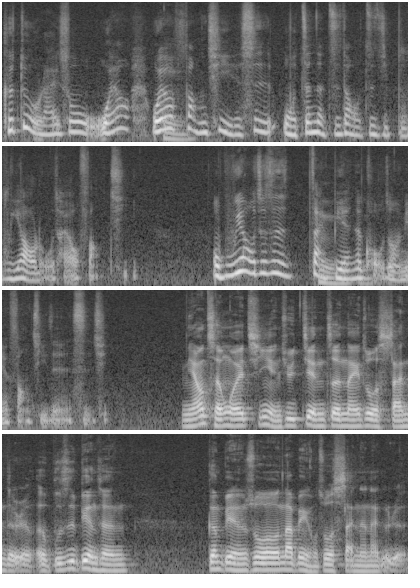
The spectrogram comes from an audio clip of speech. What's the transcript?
可是对我来说，我要我要放弃，也是我真的知道我自己不要了，我才要放弃。我不要就是在别人的口中里面放弃这件事情。你要成为亲眼去见证那一座山的人，而不是变成跟别人说那边有座山的那个人。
